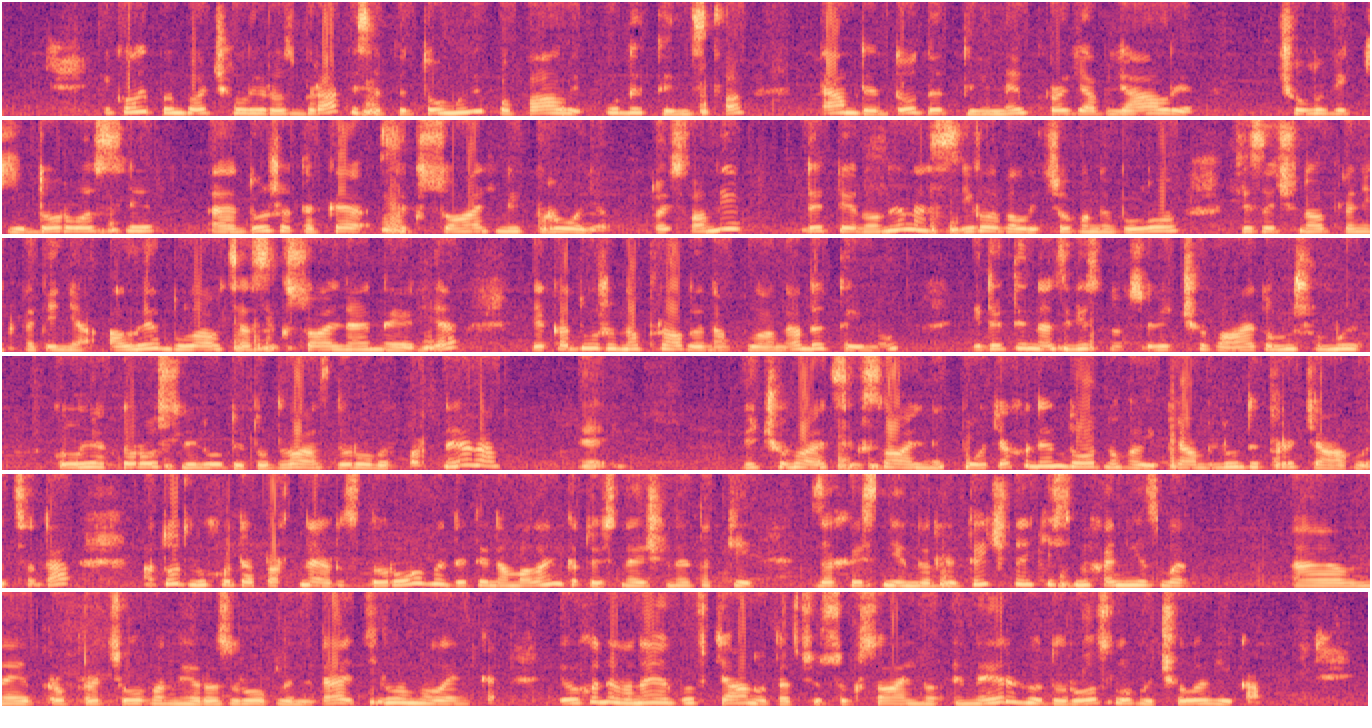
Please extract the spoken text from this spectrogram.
І коли ми почали розбиратися, то ми попали у дитинство, там, де до дитини проявляли чоловіки, дорослі, дуже таке сексуальний прояв. Тобто вони дитину не насилували, цього не було фізичного проникновення, але була оця сексуальна енергія, яка дуже направлена була на дитину, і дитина, звісно, це відчуває, тому що ми, коли як дорослі люди, то два здорових партнера. е, Відчувають сексуальний потяг один до одного, і прям люди притягуються. Да? А тут виходить партнер здоровий, дитина маленька, тобто неї ще не такі захисні енергетичні якісь механізми, е, в неї пропрацьовані, розроблені, да? тіло маленьке. І виходить, вона якби втягнута в цю сексуальну енергію дорослого чоловіка.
